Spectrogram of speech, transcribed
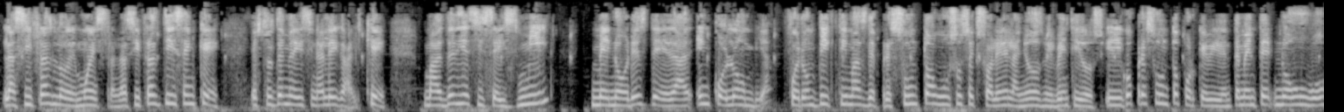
Las cifras lo demuestran. Las cifras dicen que, esto es de medicina legal, que más de 16 mil menores de edad en Colombia fueron víctimas de presunto abuso sexual en el año 2022. Y digo presunto porque evidentemente no hubo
